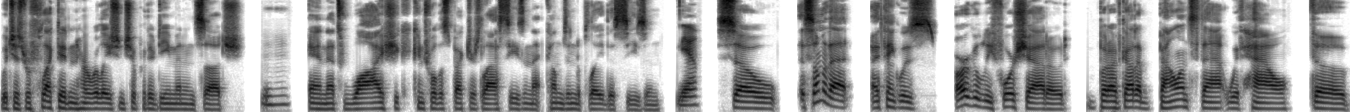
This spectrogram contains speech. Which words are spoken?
which is reflected in her relationship with her daemon and such. hmm And that's why she could control the specters last season. That comes into play this season. Yeah. So some of that I think was arguably foreshadowed, but I've got to balance that with how the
